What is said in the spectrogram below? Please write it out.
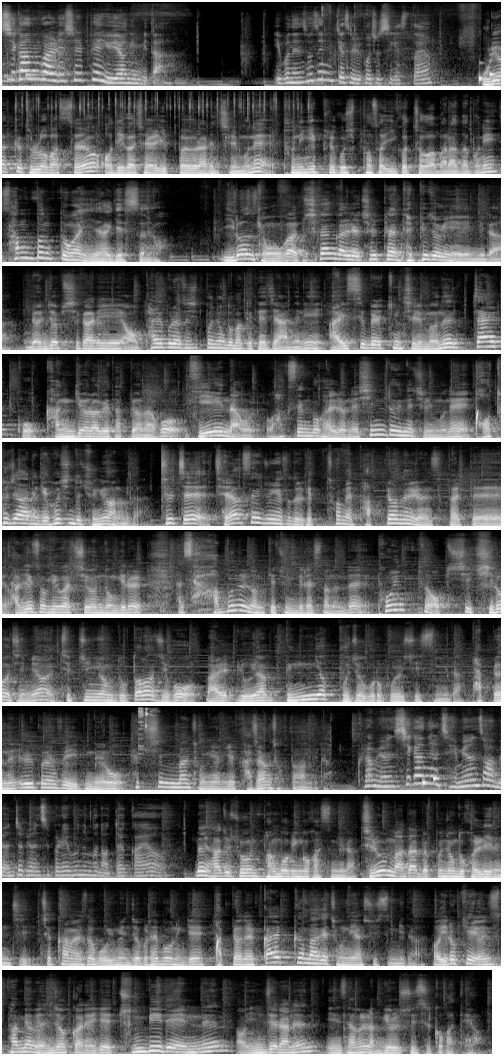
시간 관리 실패 유형입니다. 이번엔 선생님께서 읽어주시겠어요? 우리 학교 둘러봤어요? 어디가 제일 이뻐요? 라는 질문에 분위기 풀고 싶어서 이것저것 말하다 보니 3분 동안 이야기했어요. 이런 경우가 시간 관리에 실패한 대표적인 예입니다. 면접 시간이 어, 8분에서 10분 정도밖에 되지 않으니 아이스 브레이킹 질문은 짧고 간결하게 답변하고 뒤에 나올 학생부 관련해 심도 있는 질문에 더 투자하는 게 훨씬 더 중요합니다. 실제 재학생 중에서도 이렇게 처음에 답변을 연습할 때 자기소개와 지원 동기를 한 4분을 넘게 준비를 했었는데 포인트 없이 길어지면 집중력도 떨어지고 말 요약 능력 부족으로 보일 수 있습니다. 답변을 1분에서 2분 내로 핵심만 정리하는 게 가장 적당합니다. 그러면 시간을 재면서 면접 연습을 해보는 건 어떨까요? 네, 아주 좋은 방법인 것 같습니다. 질문마다 몇 분 정도 걸리는지 체크하면서 모의 면접을 해보는 게 답변을 깔끔하게 정리할 수 있습니다. 어, 이렇게 연습하면 면접관에게 준비되어 있는 어, 인재라는 인상을 남겨줄 수 있을 것 같아요.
